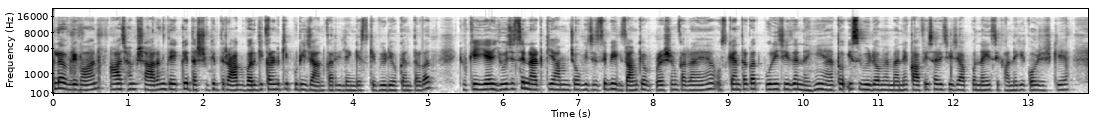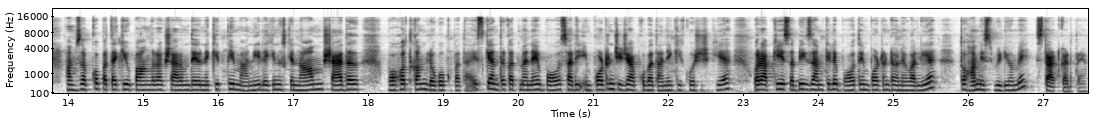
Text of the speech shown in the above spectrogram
हेलो एवरीवन आज हम शारंग देव के दशविध राग वर्गीकरण की पूरी जानकारी लेंगे इसके वीडियो के अंतर्गत, क्योंकि ये यूजीसी नेट की हम जो भी जिस भी एग्ज़ाम के प्रिपरेशन कर रहे हैं, उसके अंतर्गत पूरी चीज़ें नहीं हैं तो इस वीडियो में मैंने काफ़ी सारी चीज़ें आपको नई सिखाने की कोशिश की है। हम सबको पता है कि उपांग राग शारंग देव ने कितनी मानी, लेकिन उसके नाम शायद बहुत कम लोगों को पता है। इसके अंतर्गत मैंने बहुत सारी इंपॉर्टेंट चीज़ें आपको बताने की कोशिश की है, और आपकी ये सभी एग्ज़ाम के लिए बहुत इंपॉर्टेंट होने वाली है तो हम इस वीडियो में स्टार्ट करते हैं।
